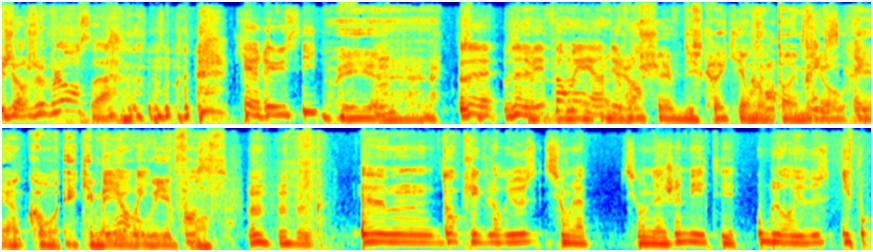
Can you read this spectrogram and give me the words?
Georges Blanc, ça, qui a réussi. Oui, euh, Vous en, en avez formé, hein, un des grand gens. chef discret qui en Grand- même temps est meilleur et, encore- et qui est meilleur ouvrier de France. Hum, hum, hum. Euh, donc les glorieuses, si on l'a, si on n'a jamais été aux glorieuses, il faut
